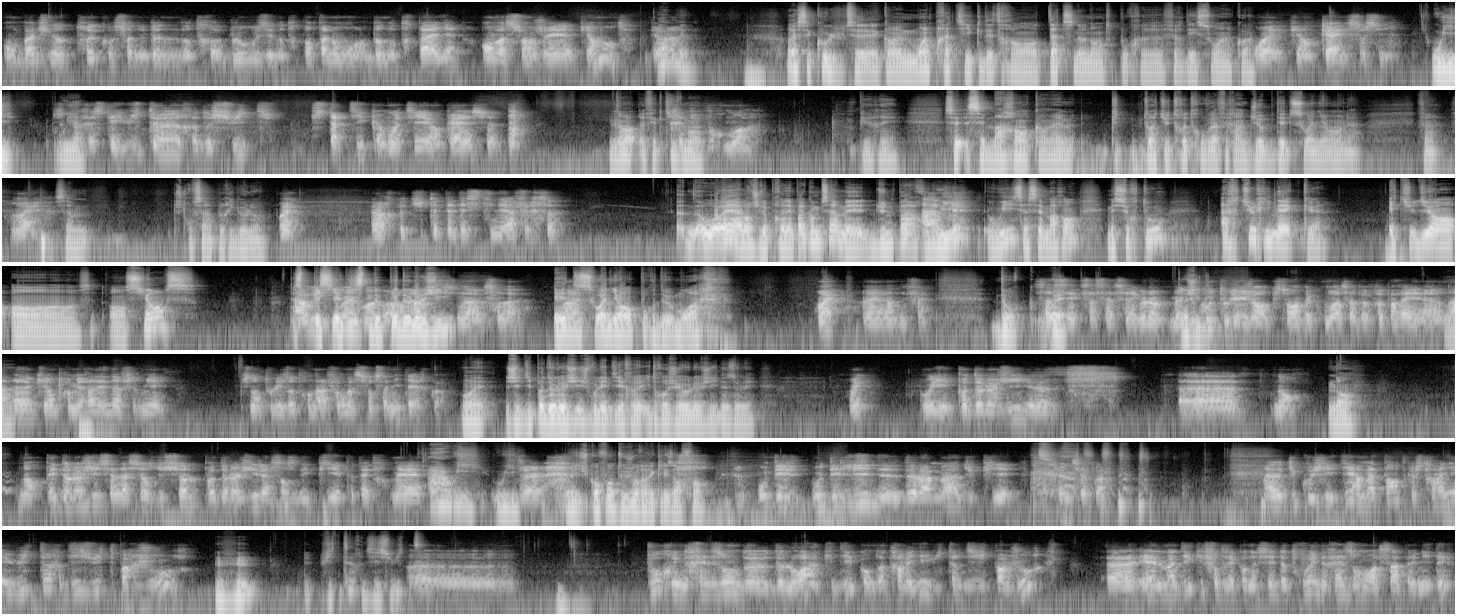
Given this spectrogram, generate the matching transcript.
on badge notre truc, ça nous donne notre blouse et notre pantalon dans notre taille. On va se changer et puis on monte. Et puis Ah voilà. ouais. Ouais, c'est cool. C'est quand même moins pratique d'être en TATS 90 pour euh, faire des soins, quoi. Ouais, et puis en KS aussi. Oui, Parce oui. rester 8 heures de suite statique à moitié en KS, Non, très effectivement. peu pour moi. Purée. C'est c'est marrant quand même que toi tu te retrouves à faire un job d'aide-soignant là. Enfin, Ouais, ça me... Je trouve ça un peu rigolo. ouais. Alors que tu t'étais destiné à faire ça. Euh, ouais, alors je le prenais pas comme ça, mais d'une part, Ah, oui, oui, ça c'est marrant, mais surtout, Arthur Hinek, étudiant en, en sciences, Ah oui, spécialiste ouais, ouais, de podologie, n'a- aide-soignant pour deux mois. Ouais, ouais, en effet. Donc, Ça, ouais. c'est, ça, c'est assez rigolo. Mais Ah, du coup, tous les gens qui sont avec moi, c'est à peu près pareil. hein. Il y en a Ouais. un qui est en première année d'infirmier. Sinon, tous les autres, on a la formation sanitaire, quoi. Ouais, j'ai dit podologie, je voulais dire euh, hydrogéologie, désolé. Oui. Oui, et podologie, euh... euh, non. Non. Non, pédologie, c'est la science du sol. Podologie, la science des pieds, peut-être. Mais... Ah oui, oui. Euh, Oui, je confonds toujours avec les enfants. ou, des, ou des lignes de la main du pied. Je ne sais pas. Du coup, j'ai dit à ma tante que je travaillais 8h18 par jour. Mhm. 8h18 Euh, pour une raison de, de loi qui dit qu'on doit travailler 8h18 par jour. Euh, et elle m'a dit qu'il faudrait qu'on essaye de trouver une raison à ça. T'as une idée?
